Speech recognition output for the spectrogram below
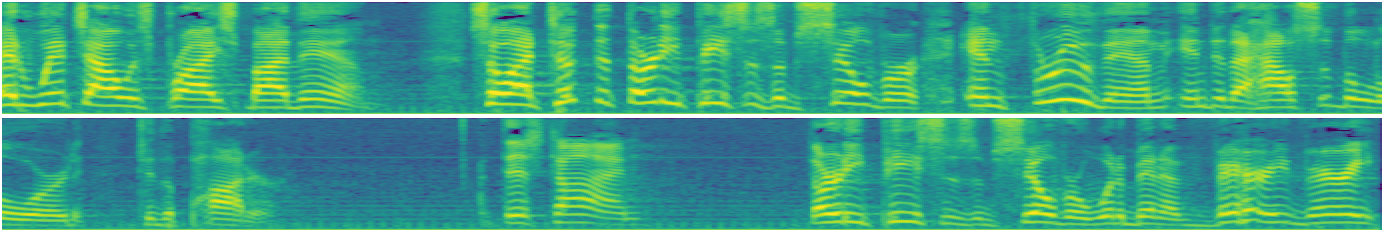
at which I was priced by them. So I took the 30 pieces of silver and threw them into the house of the Lord to the potter. At this time, 30 pieces of silver would have been a very, very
